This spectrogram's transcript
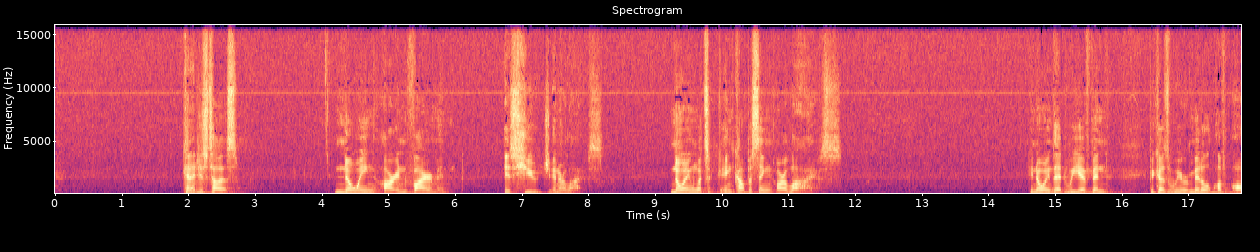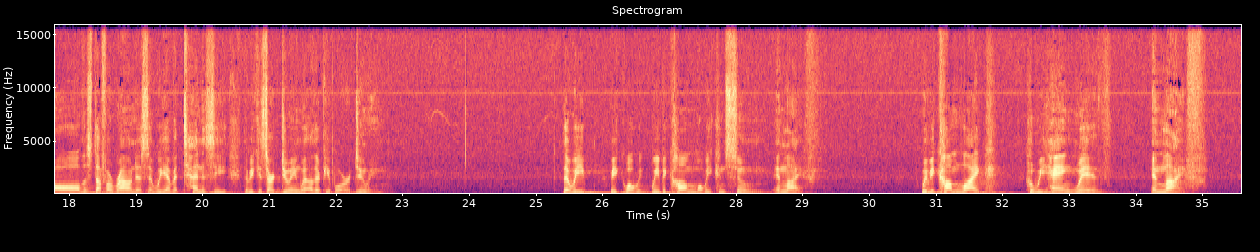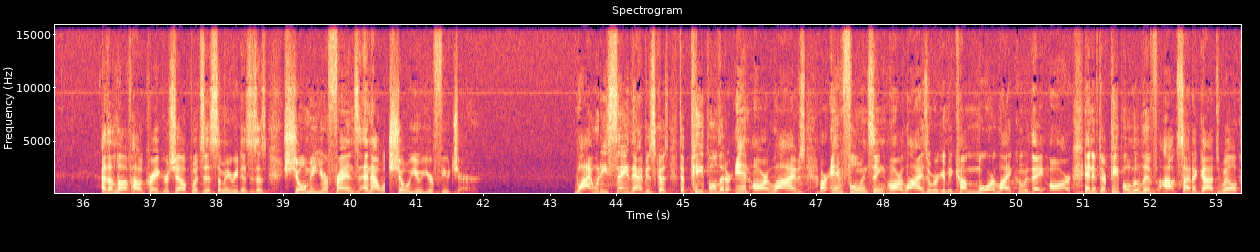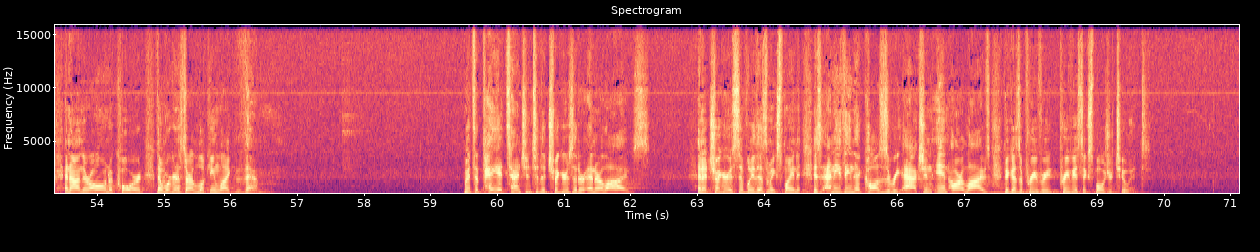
Can I just tell us, knowing our environment is huge in our lives. Knowing what's encompassing our lives. Knowing that we have been, because we were middle of all the stuff around us, that we have a tendency that we can start doing what other people are doing. That we, we, what we, we become what we consume in life. We become like who we hang with in life. And I love how Craig Groeschel puts this. Let me read this. It says, Show me your friends, and I will show you your future. Why would he say that? Because the people that are in our lives are influencing our lives, and we're going to become more like who they are. And if they're people who live outside of God's will and on their own accord, then we're going to start looking like them. We have to pay attention to the triggers that are in our lives. And a trigger is simply this. Let me explain it. Is anything that causes a reaction in our lives because of pre- previous exposure to it.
